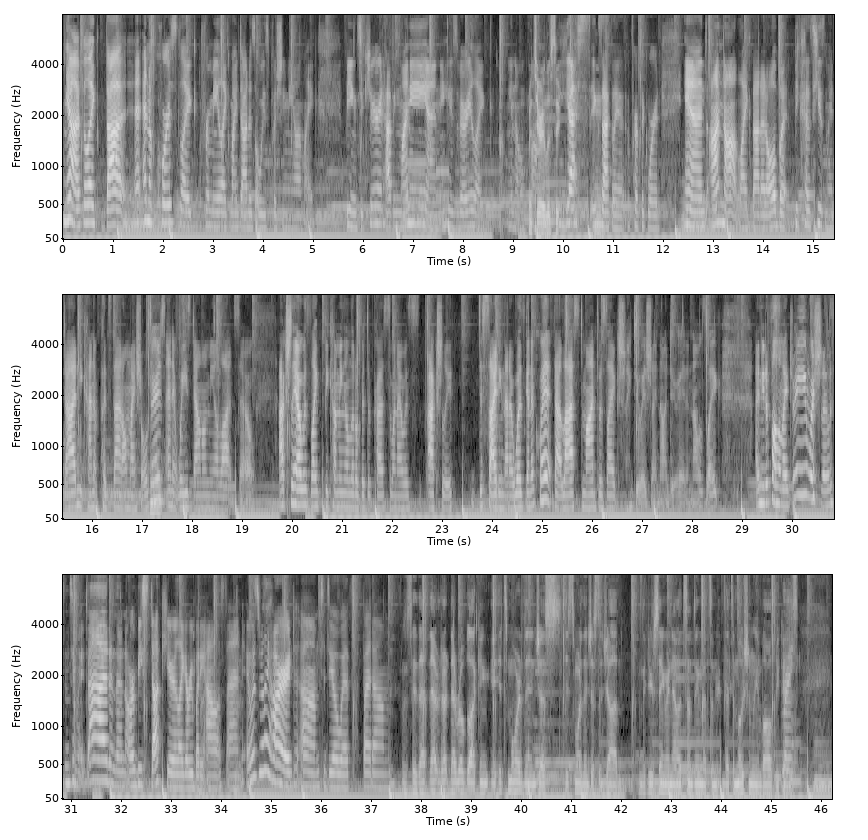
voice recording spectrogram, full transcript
yeah i feel like that and, and of course like for me like my dad is always pushing me on like being secured having money and he's very like you know um, Materialistic. yes exactly a perfect word. And i'm not like that at all but because he's my dad he kind of puts that on my shoulders and it weighs down on me a lot. So actually i was like becoming a little bit depressed when i was actually deciding that i was gonna quit. That last month was like should i do it? Should i not do it? And i was like I need to follow my dream or should I listen to my dad? And then or be stuck here like everybody else. And it was really hard um, to deal with but um, I was gonna say that that that roadblocking i- it's more than just it's more than just a job. Like you're saying right now, it's something that's that's emotionally involved because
